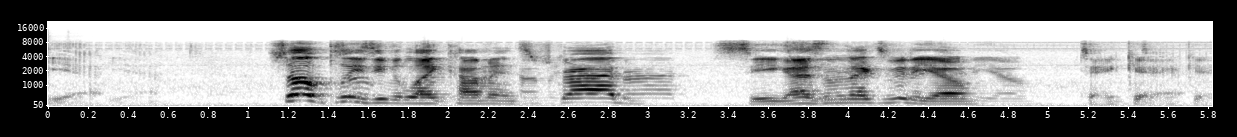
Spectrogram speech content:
yeah. So please leave a like, comment, and subscribe. See you guys in the next video. Take care.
